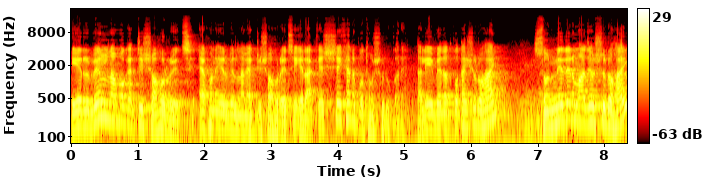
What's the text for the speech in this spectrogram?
এরবেল নামক একটি শহর রয়েছে। এখন এরবেল নামে একটি শহর রয়েছে এরাকে সেখানে প্রথম শুরু করে। তাহলে এই বেদাত কোথায় শুরু হয়? সন্নিদের মাঝেও শুরু হয়।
